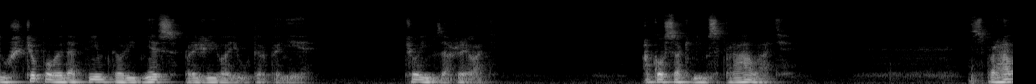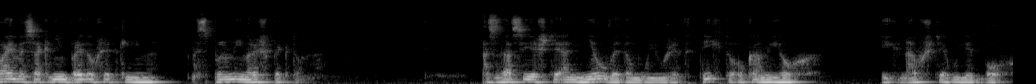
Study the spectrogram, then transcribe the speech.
Nuž čo povedať tým, ktorí dnes prežívajú utrpenie? Čo im zaželať? Ako sa k ním správať? Správajme sa k ním predovšetkým s plným rešpektom. A zda si ešte ani neuvedomujú, že v týchto okamihoch ich navštevuje Boh.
